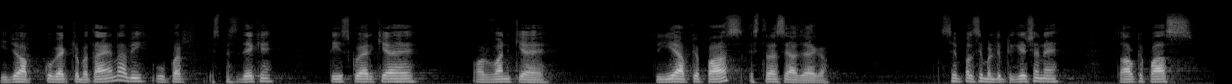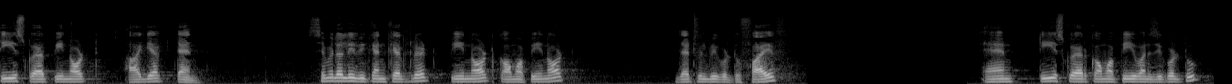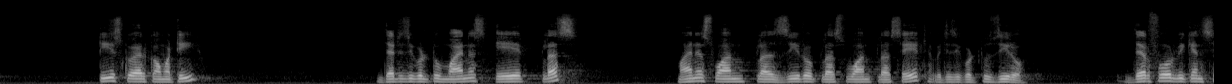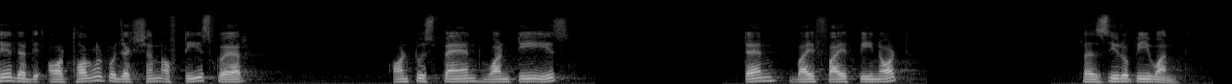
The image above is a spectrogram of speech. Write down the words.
یہ جو آپ کو vector بتایا نا ابھی اوپر اس میں سے دیکھیں ٹی اسکوائر کیا ہے اور ون کیا ہے تو یہ آپ کے پاس اس طرح سے آ جائے گا سمپل سی ملٹیپلیکیشن ہے تو آپ کے پاس ٹی اسکوائر پی ناٹ آ گیا ten similarly we can calculate p nought comma p nought that will be go to five and t square comma p1 is equal to t square comma t, that is equal to minus 8 plus minus 1 plus 0 plus 1 plus 8, which is equal to 0. Therefore, we can say that the orthogonal projection of t square onto span 1t is 10 by 5 p naught plus 0 p1.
